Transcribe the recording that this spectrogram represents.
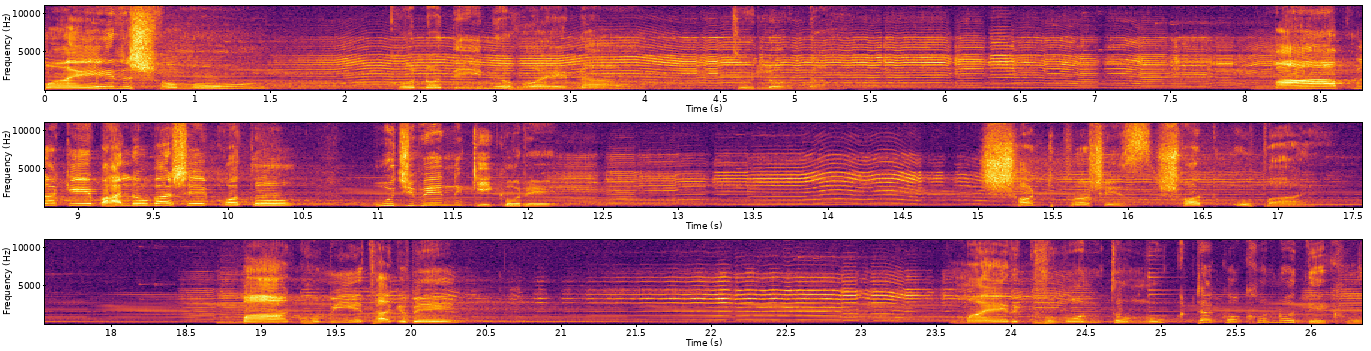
মায়ের সম কোনোদিন হয় না তুলনা। মা আপনাকে ভালোবাসে কত, বুঝবেন কি করে? শর্ট প্রসেস, শর্ট উপায়। মা ঘুমিয়ে থাকবে মায়ের ঘুমন্ত মুখটা কখনো দেখো।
